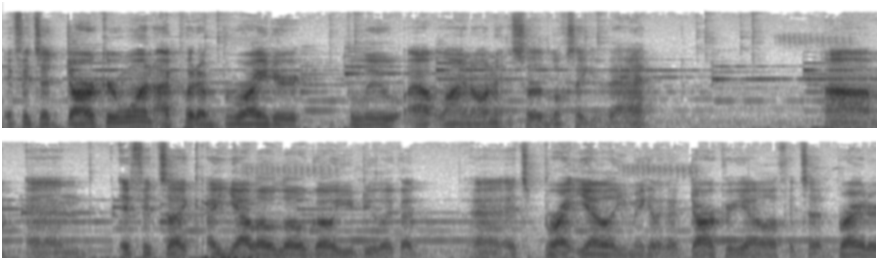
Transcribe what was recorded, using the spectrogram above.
if it's a darker one, I put a brighter blue outline on it, so it looks like that. Um, and if it's like a yellow logo, you do like a, uh, it's bright yellow, you make it like a darker yellow. If it's a brighter,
